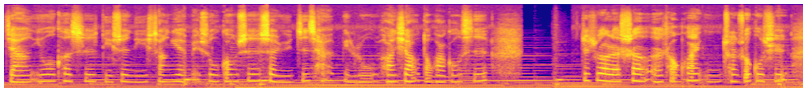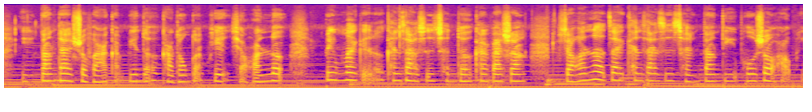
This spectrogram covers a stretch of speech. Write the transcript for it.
将伊沃克斯迪士尼商业美术公司剩余资产并入欢笑动画公司，制作了受儿童欢迎传说故事以当代手法改编的卡通短片《小欢乐》。并卖给了堪萨斯城的开发商。小欢乐在堪萨斯城当地颇受好评，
